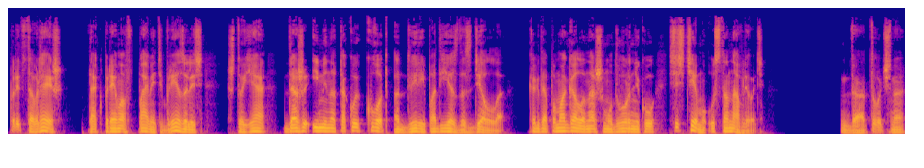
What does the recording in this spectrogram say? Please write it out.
Представляешь, так прямо в память врезались, что я даже именно такой код от двери подъезда сделала, когда помогала нашему дворнику систему устанавливать. Да, точно.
